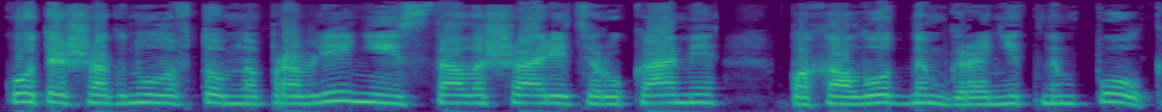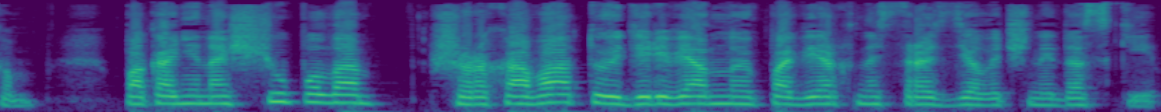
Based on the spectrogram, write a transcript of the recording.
Кота шагнула в том направлении и стала шарить руками по холодным гранитным полкам, пока не нащупала шероховатую деревянную поверхность разделочной доски.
